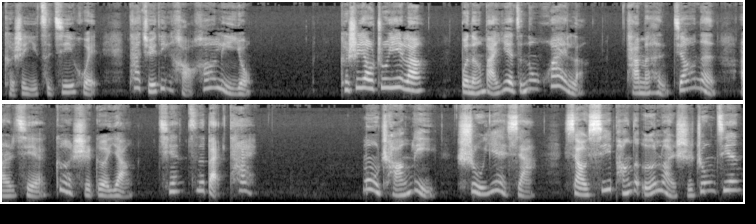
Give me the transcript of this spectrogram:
可是一次机会，她决定好好利用。可是要注意了，不能把叶子弄坏了。它们很娇嫩，而且各式各样，千姿百态。牧场里，树叶下，小溪旁的鹅卵石中间，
